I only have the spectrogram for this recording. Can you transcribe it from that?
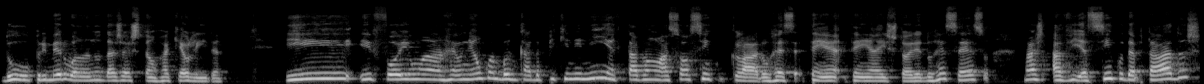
do primeiro ano da gestão Raquel Lira. E, e foi uma reunião com a bancada pequenininha, que estavam lá só cinco, claro, tem, tem a história do recesso, mas havia cinco deputados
